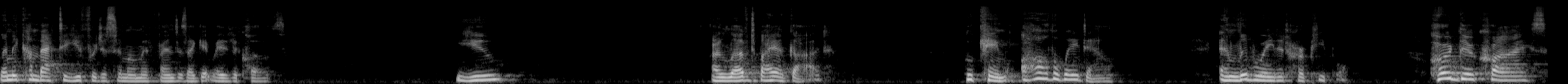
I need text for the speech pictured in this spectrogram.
Let me come back to you for just a moment, friends, as I get ready to close. You are loved by a God who came all the way down and liberated her people heard their cries,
